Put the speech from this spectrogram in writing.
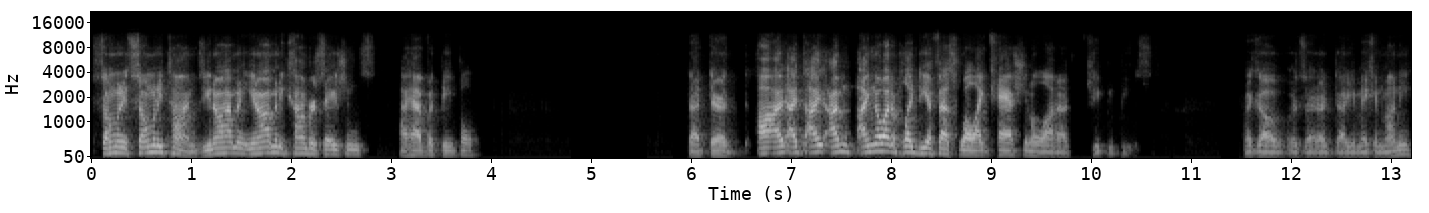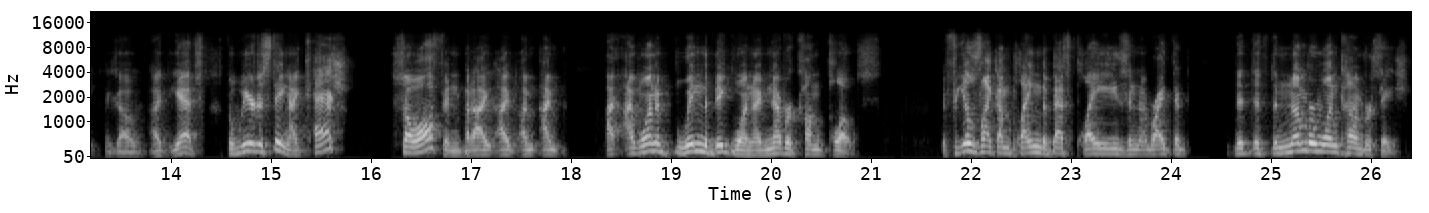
So many, so many times. You know how many, you know how many conversations I have with people that they're I I I'm I know how to play DFS well. I cash in a lot of GPPs. I go, is that are you making money? I go, I, yeah, it's the weirdest thing. I cash so often, but I I I'm I'm I, I want to win the big one. I've never come close. It feels like I'm playing the best plays and uh, right the the, the, the number one conversation.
